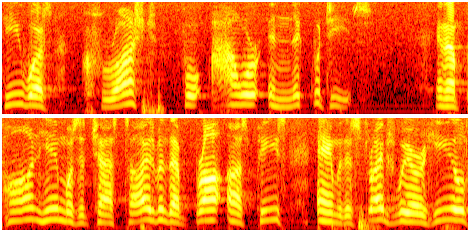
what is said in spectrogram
He was crushed for our iniquities. And upon him was a chastisement that brought us peace, and with his stripes we are healed.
